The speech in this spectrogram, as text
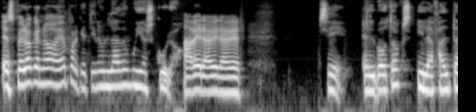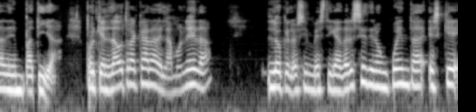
Espero que no, ¿eh? porque tiene un lado muy oscuro. A ver, a ver, a ver. Sí, el Botox y la falta de empatía. Porque en la otra cara de la moneda, lo que los investigadores se dieron cuenta es que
